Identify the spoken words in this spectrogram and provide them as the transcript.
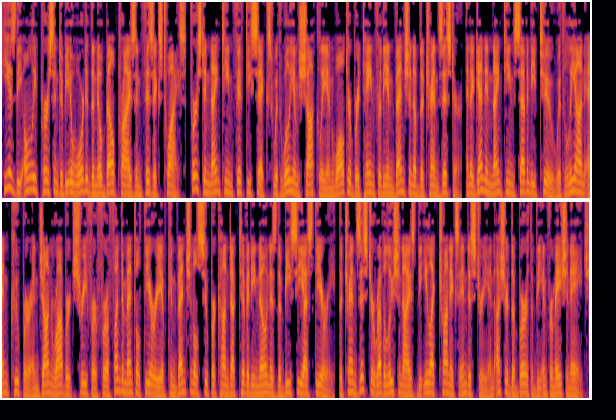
He is the only person to be awarded the Nobel Prize in Physics twice, first in 1956 with William Shockley and Walter Brattain for the invention of the transistor, and again in 1972 with Leon N. Cooper and John Robert Schrieffer for a fundamental theory of conventional superconductivity known as the BCS theory. The transistor revolutionized the electronics industry and ushered the birth of the information age.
